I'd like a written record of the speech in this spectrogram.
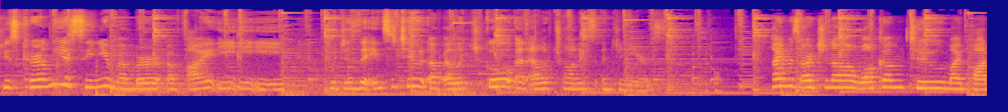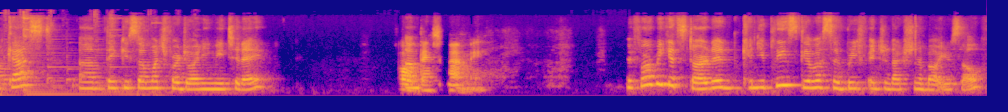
She's currently a senior member of IEEE, which is the Institute of Electrical and Electronics Engineers. Hi, Ms. Archana. Welcome to my podcast. Um, thank you so much for joining me today. Oh, um, thanks for having me. Before we get started, can you please give us a brief introduction about yourself?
